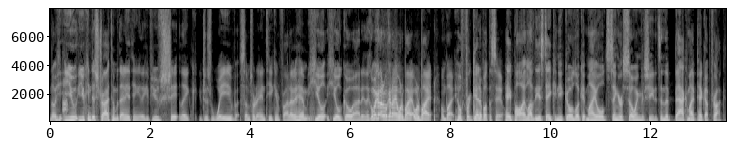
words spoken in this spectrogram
No, he, you you can distract him with anything. Like if you sh- like just wave some sort of antique in front of him, he'll he'll go at it like, oh my god, oh my god, I want to buy it, I want to buy it, I want to buy it. He'll forget about the sale. Hey, Paul, I love the estate. Can you go look at my old Singer sewing machine? It's in the back of my pickup truck.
